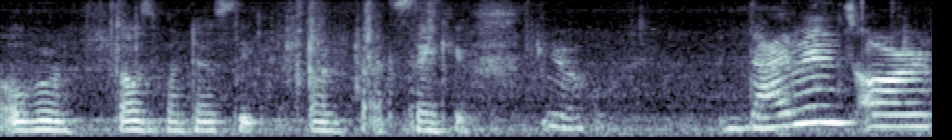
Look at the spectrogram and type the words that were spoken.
over thousand fantastic artifacts. Thank you. Yeah. diamonds are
